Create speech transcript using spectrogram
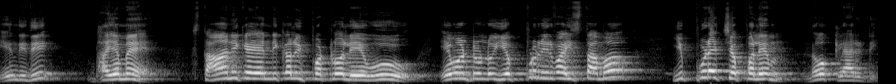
ఏంది ఇది? భయమే. స్థానిక ఎన్నికలు ఇప్పట్లో లేవు. ఏమంటుండు? ఎప్పుడు నిర్వహిస్తామో ఇప్పుడే చెప్పలేం. No clarity.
